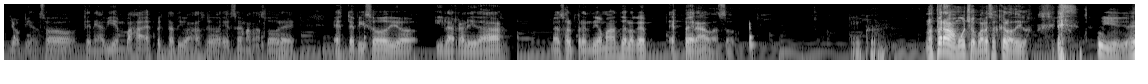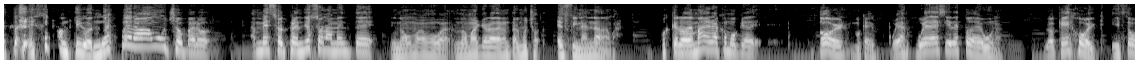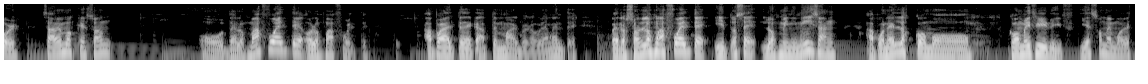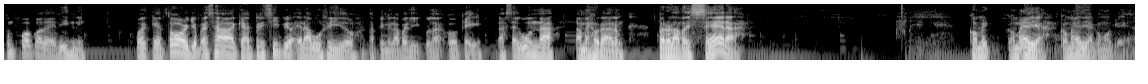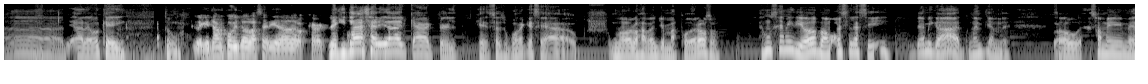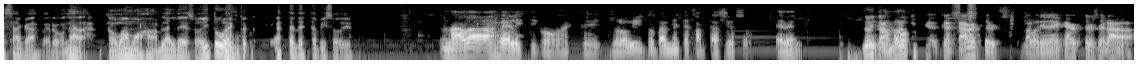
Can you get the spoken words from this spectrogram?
Yo pienso, tenía bien bajas expectativas hace varias semanas sobre este episodio y la realidad me sorprendió más de lo que esperaba. so. ok. No esperaba mucho, por eso es que lo digo. Sí, esto- estoy contigo. No esperaba mucho, pero me sorprendió solamente, y no me, quiero adelantar mucho, el final nada más. Porque lo demás era como que Thor, ok, voy a, voy a decir esto de una. Lo que es Hulk y Thor, sabemos que son o de los más fuertes o los más fuertes. Aparte de Captain Marvel, obviamente. Pero son los más fuertes y entonces los minimizan a ponerlos como comic relief. Y eso me molesta un poco de Disney. Porque Thor, yo pensaba que al principio era aburrido la primera película. Ok. La segunda la mejoraron. Pero la tercera. come- comedia, comedia, como que. Ah, diale, ok. Tú. Le quitan un poquito de la seriedad de los characters. Le quita la seriedad del character, que se supone que sea uno de los Avengers más poderosos. Es un semidios, vamos a decirle así. Demigod, ¿me entiendes? So, eso a mí me saca, pero nada, no vamos a hablar de eso. ¿Y tú, Héctor, opinaste de este episodio? Nada realístico. Este, yo lo vi totalmente fantasioso. El- No, y también No characters. La variedad de characters era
